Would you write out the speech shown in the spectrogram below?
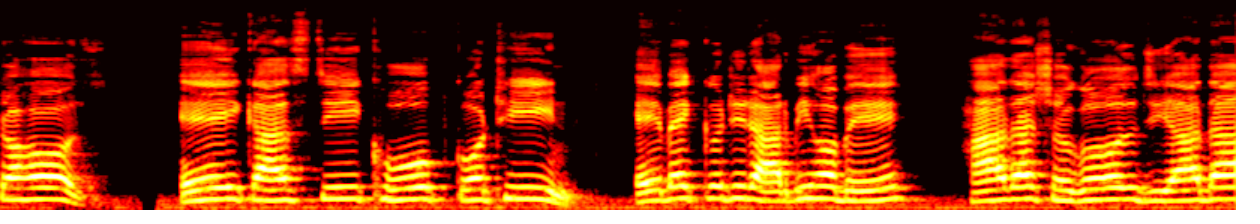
সহজ। এই কাজটি খুব কঠিন। এই বাক্যটির আরবি হবে, হাদা সগোল, জিয়াদা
